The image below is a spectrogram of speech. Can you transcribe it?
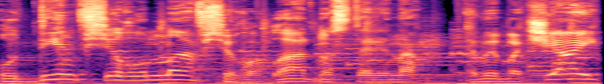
Один всього-навсього. Ладно, старіна. Вибачай,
